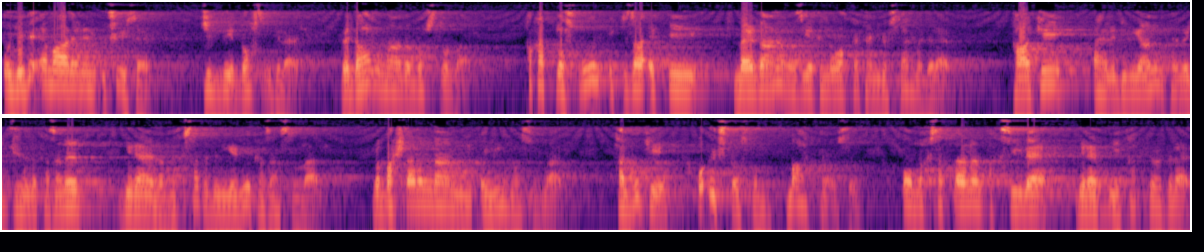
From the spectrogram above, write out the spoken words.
O yedi emarenin üçü ise ciddi dost idiler ve daima da dostturlar. Fakat dostluğun iktiza ettiği merdane vaziyeti muvakkaten göstermediler. Ta ki ehli dünyanın teveccühünü kazanıp birer maksat-ı dünyevi kazansınlar ve başlarından emin olsunlar. Halbuki o üç dostum mahveysu, o maksatlarının aksiyle birer ikap gördüler.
